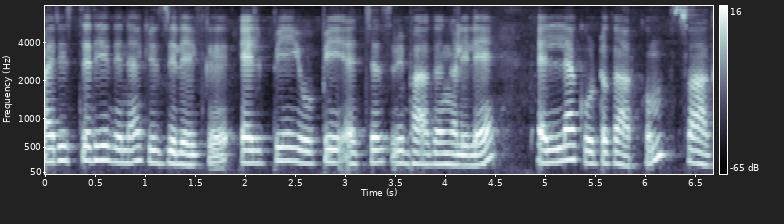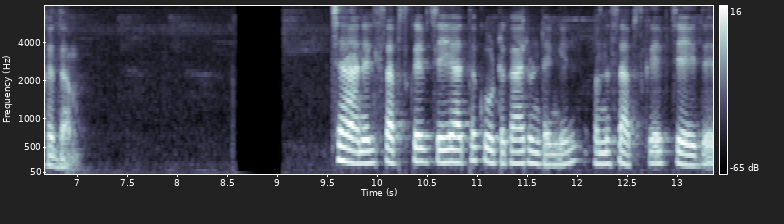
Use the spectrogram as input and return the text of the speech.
പരിസ്ഥിതി ദിന ക്വിസിലേക്ക് L P U P H S വിഭാഗങ്ങളിലെ എല്ലാ കൂട്ടുകാർക്കും സ്വാഗതം. ചാനൽ സബ്സ്ക്രൈബ് ചെയ്യാത്ത കൂട്ടുകാരുണ്ടെങ്കിൽ ഒന്ന് സബ്സ്ക്രൈബ് ചെയ്ത്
